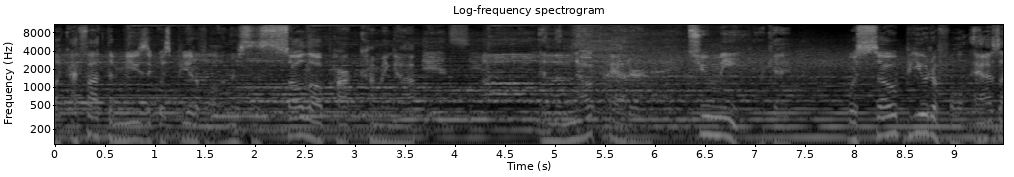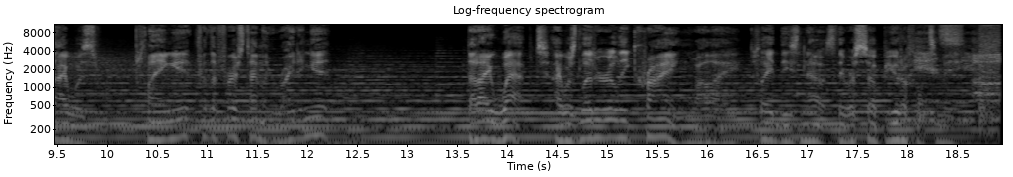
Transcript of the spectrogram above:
Like, I thought the music was beautiful, and there's this solo part coming up, and the note pattern to me, okay, was so beautiful as I was playing it for the first time, like writing it, that I wept. I was literally crying while I played these notes. They were so beautiful to me.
